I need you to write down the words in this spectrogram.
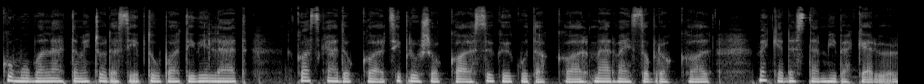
Komóban láttam egy csodaszép tóparti villát, kaszkádokkal, ciprusokkal, szökőkutakkal, márványszobrokkal. Megkérdeztem, mibe kerül.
